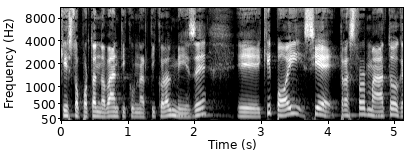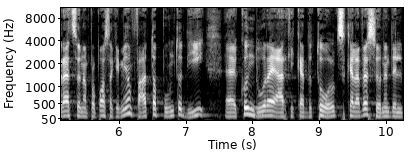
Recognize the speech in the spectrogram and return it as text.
che sto portando avanti con un articolo al mese, eh, che poi si è trasformato, grazie a una proposta che mi hanno fatto, appunto di eh, condurre ArchiCAD Talks, che è la versione del,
